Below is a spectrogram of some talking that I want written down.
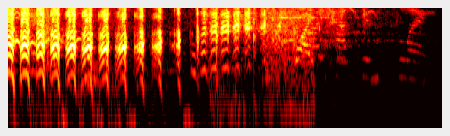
White has been slain.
